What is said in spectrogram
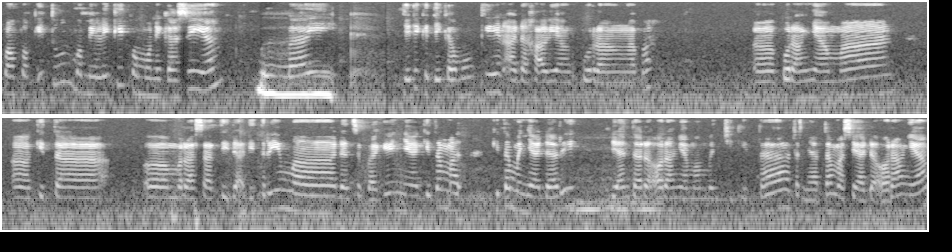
kelompok itu memiliki komunikasi yang Baik. jadi ketika mungkin ada hal yang kurang apa eh, kurang nyaman, eh, kita eh, merasa tidak diterima dan sebagainya, kita kita menyadari di antara orang yang membenci kita ternyata masih ada orang yang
